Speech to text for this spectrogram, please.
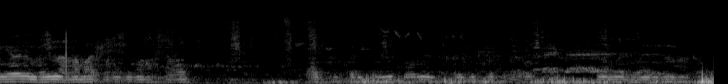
ஏதாவது பையன் நல்ல மாதிரி படிக்கணும் ஆண்டவா. பார்த்து படிக்கணும் கவர்மெண்ட் படிக்க இந்த மாதிரி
